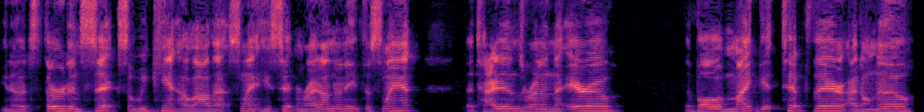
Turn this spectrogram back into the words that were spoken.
you know it's third and six, so we can't allow that slant. He's sitting right underneath the slant. The tight end's running the arrow. The ball might get tipped there. I don't know,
